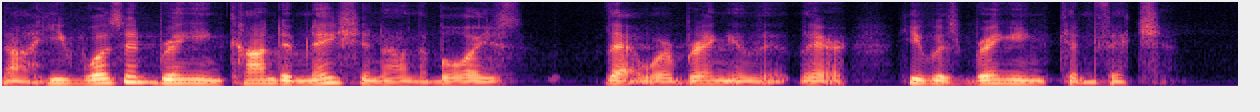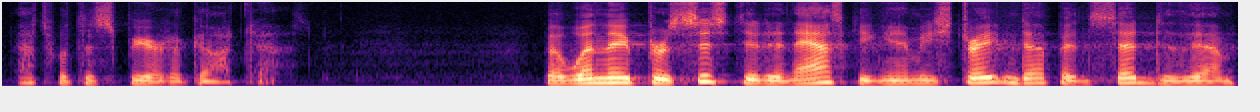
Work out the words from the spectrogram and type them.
Now, he wasn't bringing condemnation on the boys that were bringing it there, he was bringing conviction. That's what the Spirit of God does. But when they persisted in asking him, he straightened up and said to them,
